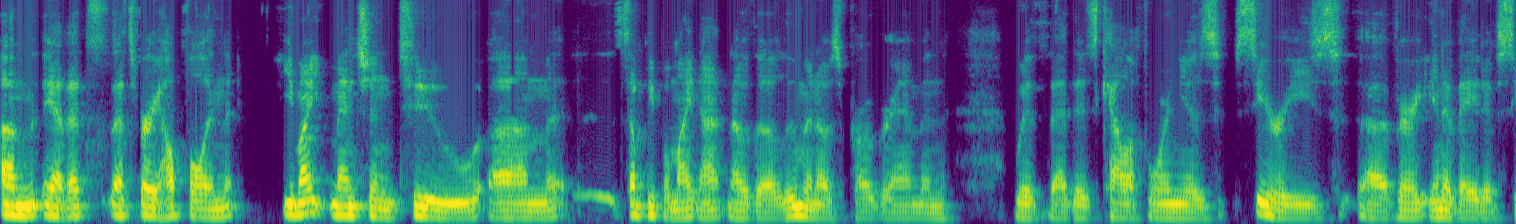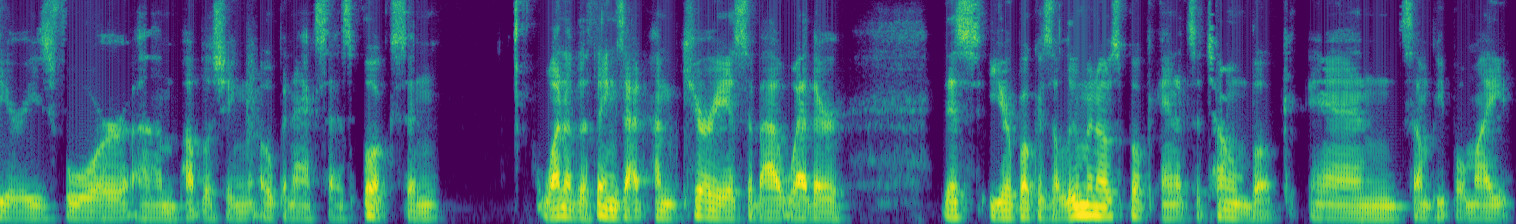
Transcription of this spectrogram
Um, yeah, that's that's very helpful. And you might mention too, um, some people might not know the Luminos program and with that is California's series, uh, very innovative series for um, publishing open access books. And one of the things that I'm curious about whether this, your book is a Luminos book and it's a tome book. And some people might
